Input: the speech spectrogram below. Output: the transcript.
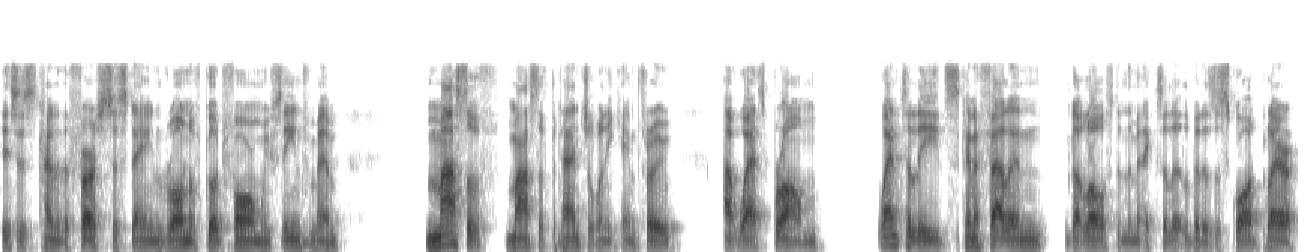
this is kind of the first sustained run of good form we've seen from him. Massive, massive potential when he came through at West Brom. Went to Leeds, kind of fell in, got lost in the mix a little bit as a squad player.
